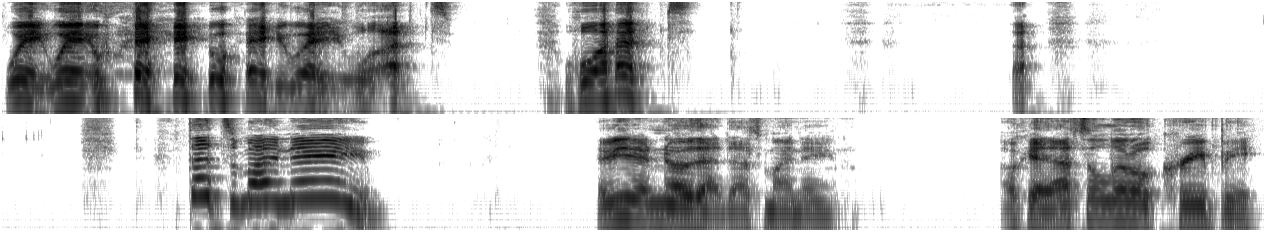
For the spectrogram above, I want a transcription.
Wait, wait, wait, wait, wait, what? What? that's my name. If you didn't know that, that's my name. Okay, that's a little creepy.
